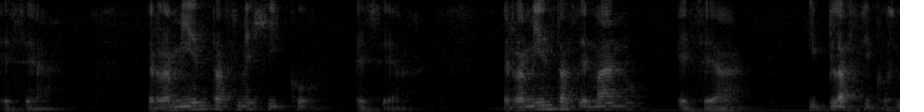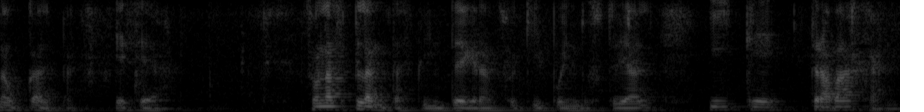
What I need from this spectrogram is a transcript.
SA, Herramientas México SA, Herramientas de Mano SA y Plásticos Naucalpan SA. Son las plantas que integran su equipo industrial y que trabajan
